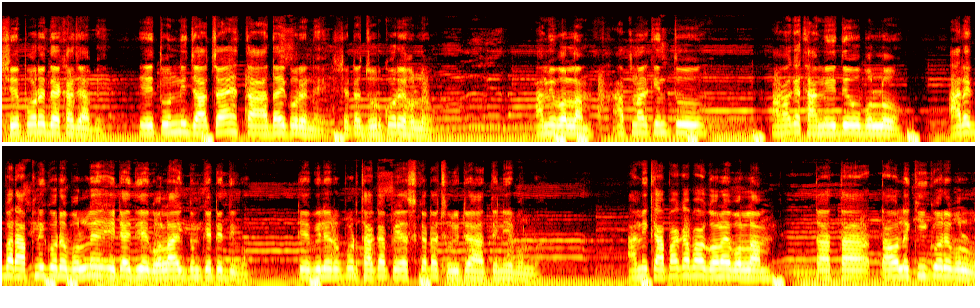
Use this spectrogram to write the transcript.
সে পরে দেখা যাবে। এই তন্নি যা চায় তা আদায় করে নেয়, সেটা জোর করে হলেও। আমি বললাম, আপনার কিন্তু আমাকে থামিয়ে দিয়ে ও বলল, আরেকবার আপনি করে বললে এটা দিয়ে গলা একদম কেটে দিব। টেবিলের উপর থাকা পেঁয়াজ কাটা ছুরিটা হাতে নিয়ে বলল। আমি কাপা কাপা গলায় বললাম, তা তা, তাহলে কি করে বলব?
